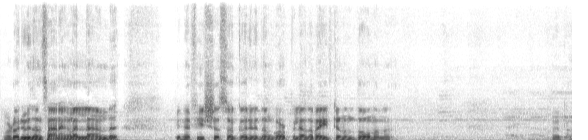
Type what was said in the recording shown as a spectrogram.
ഇവിടെ ഒരുവിധം സാധനങ്ങളെല്ലാം ഉണ്ട്. പിന്നെ ഫിഷസൊക്കെ ഒരുവിധം കുഴപ്പമില്ലാത്ത റേറ്റ് ആണെന്ന് തോന്നുന്നത് കേട്ടോ.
